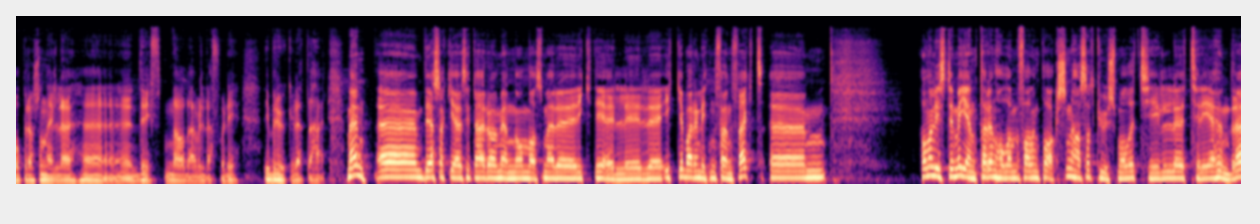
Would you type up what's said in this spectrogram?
operasjonelle driften. Da, og Det er vel derfor de, de bruker dette her. Men det skal ikke jeg sitte her og mene om hva som er riktig eller ikke. Bare en liten fun fact. Analystime gjentar en holdanbefaling på aksjen, har satt kursmålet til 300.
